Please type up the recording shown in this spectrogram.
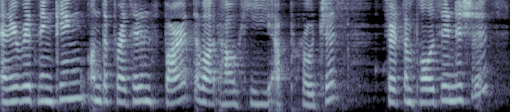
any rethinking on the president's part about how he approaches certain policy initiatives?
